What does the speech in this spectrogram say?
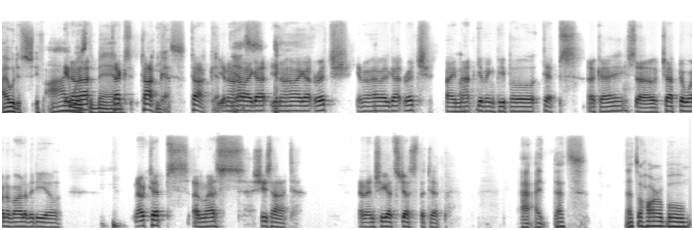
I would if I you know, was the man. Text, talk, yes, talk. Yeah, you know yes. how I got, you know how I got rich. You know how I got rich by not giving people tips. Okay, so chapter one of Art of the Deal: no tips unless she's hot, and then she gets just the tip. I, I that's that's a horrible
